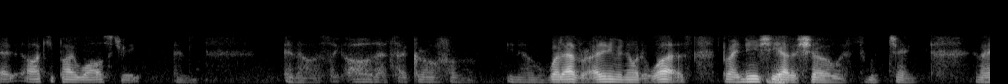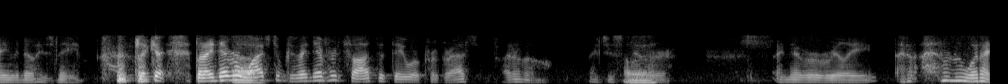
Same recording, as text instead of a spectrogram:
at Occupy Wall Street, and and I was like, oh, that's that girl from you know whatever. I didn't even know what it was, but I knew she had a show with with Cenk, and I didn't even know his name. like, I, but I never Oh. watched him because I never thought that they were progressive. I don't know. I just Oh, yeah. never. I never really. I don't. I don't know what I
